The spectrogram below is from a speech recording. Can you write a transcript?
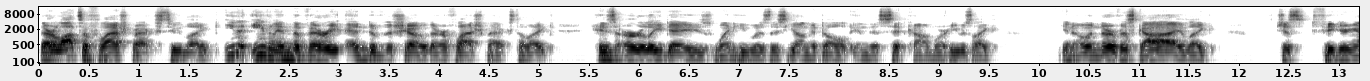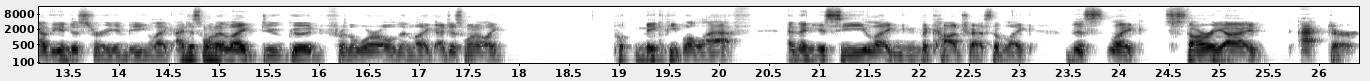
There are lots of flashbacks to like even even in the very end of the show there are flashbacks to like his early days when he was this young adult in this sitcom where he was like you know a nervous guy like just figuring out the industry and being like I just want to like do good for the world and like I just want to like put make people laugh and then you see like Mhm. the contrast of like this like starry-eyed actor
